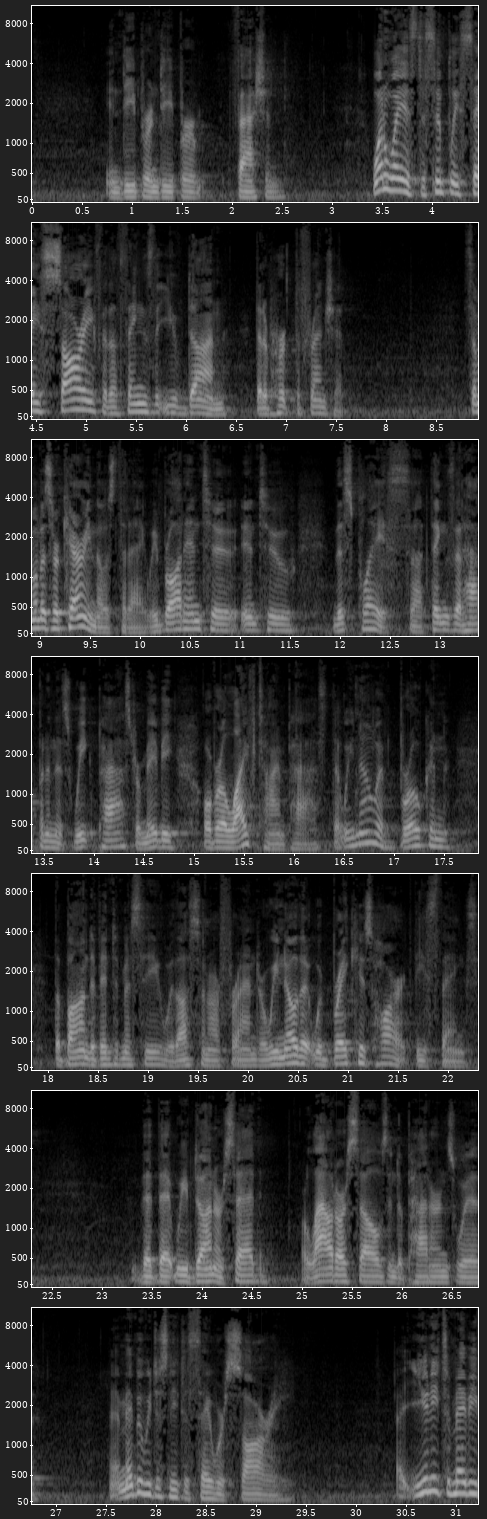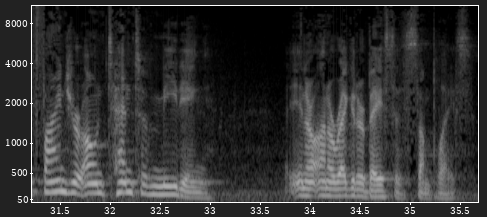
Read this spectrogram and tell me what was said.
in deeper and deeper fashion. One way is to simply say sorry for the things that you've done that have hurt the friendship. Some of us are carrying those today. We brought into, into this place uh, things that happened in this week past or maybe over a lifetime past that we know have broken the bond of intimacy with us and our friend, or we know that it would break his heart, these things that, that we've done or said or allowed ourselves into patterns with. And maybe we just need to say we're sorry. Uh, you need to maybe find your own tent of meeting know, on a regular basis someplace.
